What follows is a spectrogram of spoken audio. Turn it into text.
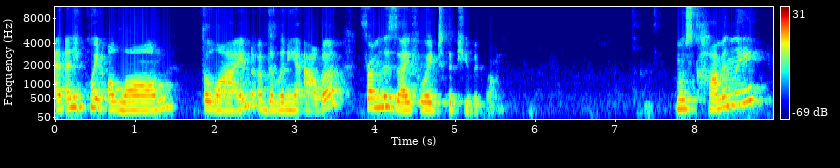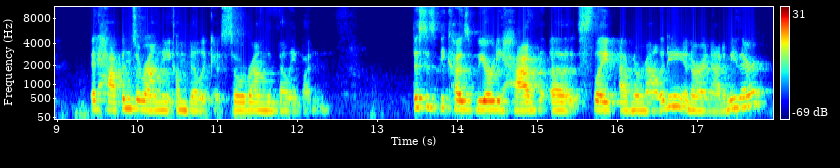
at any point along the line of the linea alba from the xiphoid to the pubic bone. Most commonly, it happens around the umbilicus, so around the belly button. This is because we already have a slight abnormality in our anatomy there,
